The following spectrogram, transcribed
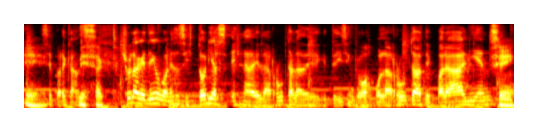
Eh, ese percance. exacto. Yo la que tengo con esas historias es la de la ruta, la de que te dicen que vas por la ruta, te para alguien Sí.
